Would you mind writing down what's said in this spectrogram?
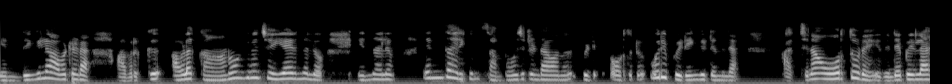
എന്തെങ്കിലും ആവട്ടെടാ. അവർക്ക് അവളെ കാണുമെങ്കിലും ചെയ്യായിരുന്നല്ലോ. എന്നാലും എന്തായിരിക്കും സംഭവിച്ചിട്ടുണ്ടാവുമെന്ന് പിടി ഓർത്തിട്ട് ഒരു പിടിയും കിട്ടുന്നില്ല. അച്ഛനാ ഓർത്തൂടെ ഇതിന്റെ പേരിൽ ആ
